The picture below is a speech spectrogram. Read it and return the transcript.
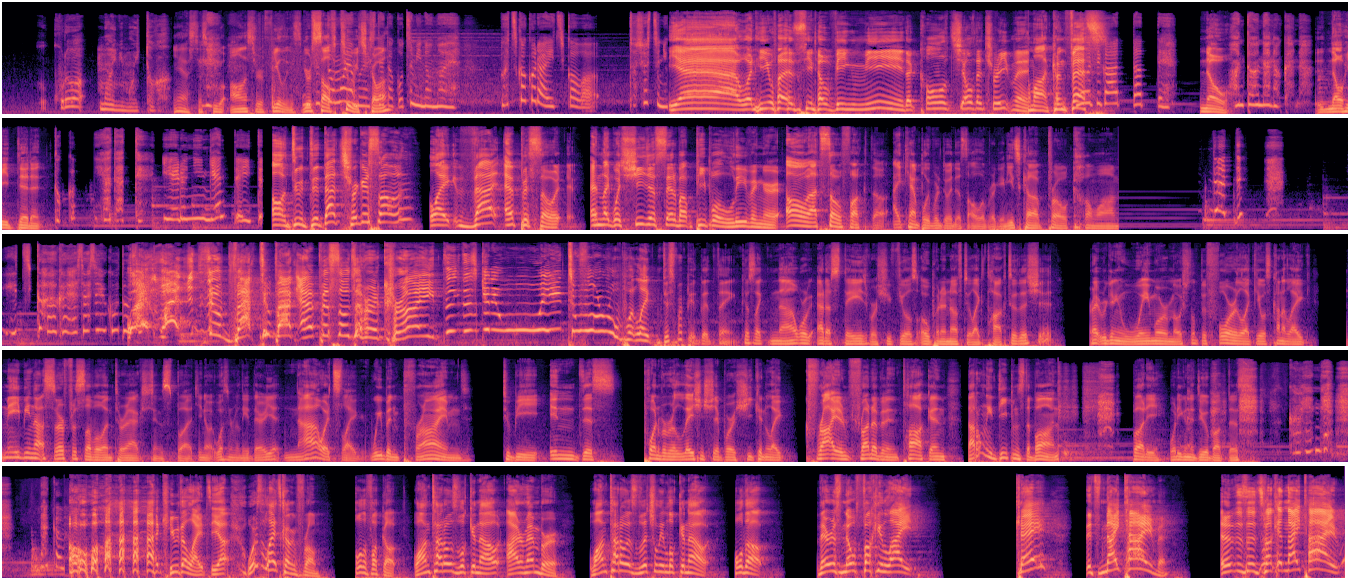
これは前にも言ったが Yes, let's be honest with your feelings. ずっと Yourself モ too, ヤモヤしてた Ichikawa. こ罪の前2日くらい市川図書室に Yeah, when he was, you know, being mean, the cold shoulder treatment. Come on, 用 confess. 事があったって No, 本当なのかな no, he didn't. とか嫌だって言える人間って言って Oh, dude, did that trigger something? like that episode and like what she just said about people leaving her. Oh, that's so fucked up. I can't believe we're doing this all over again. Itsuka, pro, come on. What? What? Dude, back to back episodes of her crying? This is getting way too vulnerable. But like, this might be a good thing. Because like now we're at a stage where she feels open enough to like talk to this shit. Right? We're getting way more emotional. Before, like, it was kind of like maybe not surface level interactions, but you know, it wasn't really there yet. Now it's like we've been primed to be in this point of a relationship where she can like cry in front of him and talk, and that only deepens the bond. Buddy, what are you gonna do about this? Oh, cue the lights, yeah. Where's the lights coming from? Hold the fuck up. Wantaro is looking out. I remember. Wantaro is literally looking out. Hold up. There is no fucking light. Okay? It's nighttime. It's, it's fucking nighttime.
